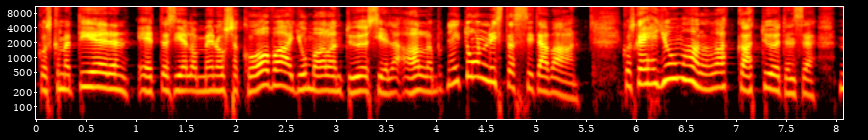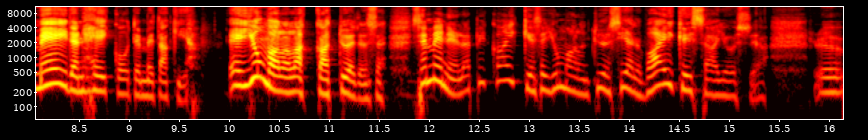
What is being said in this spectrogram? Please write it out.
koska mä tiedän, että siellä on menossa kova Jumalan työ siellä alla, mutta ne ei tunnista sitä vaan. Koska eihän Jumala lakkaa työtänsä meidän heikkoutemme takia. Ei Jumala lakkaa työtänsä. Se menee läpi kaikkien se Jumalan työ siellä vaikeissa ajoissa ja ö,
